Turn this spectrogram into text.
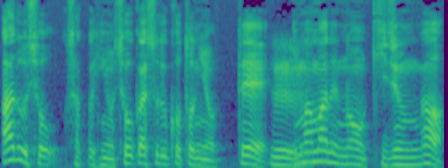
ある作品を紹介することによって、うん。今までの基準が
